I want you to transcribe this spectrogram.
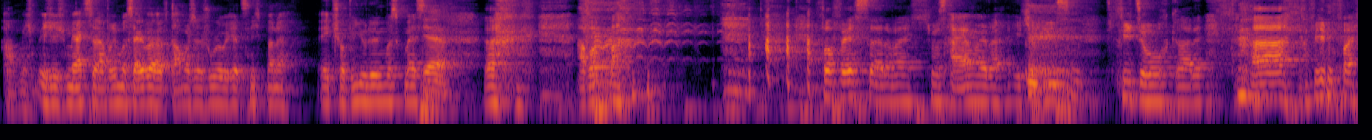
Ah, ich, ich, ich merke es halt einfach immer selber. Damals in der Schule habe ich jetzt nicht meine HRV oder irgendwas gemessen. Yeah. aber man, Professor, aber ich muss heim, Alter. HMBs, viel zu hoch gerade. Äh, auf jeden Fall.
